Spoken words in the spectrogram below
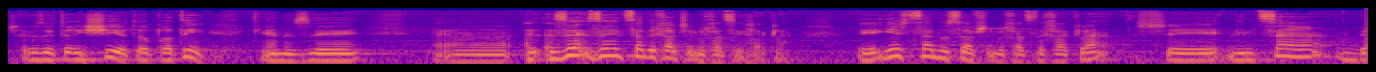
עכשיו זה יותר אישי, יותר פרטי, כן, אז, אז זה, זה צד אחד של מחץ דחק לה. יש צד נוסף של מחץ דחק לה, שנמצא ב...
